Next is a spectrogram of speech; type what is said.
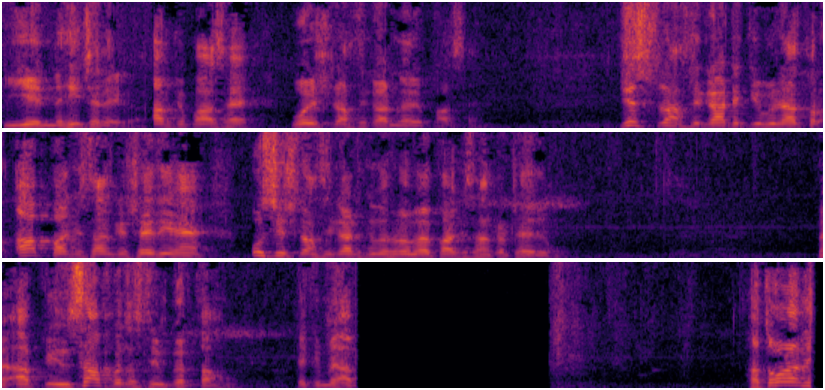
یہ نہیں چلے گا۔ آپ کے پاس ہے، وہی شناختی کارڈ میرے پاس ہے۔ جس شناختی کارڈ کی بنیاد پر آپ پاکستان کے شہری ہیں، اسی شناختی کارڈ کی بنیاد پر میں پاکستان کا شہری ہوں۔ میں آپ کے انصاف کو تسلیم کرتا ہوں، لیکن میں آپ ہتھوڑا نہیں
